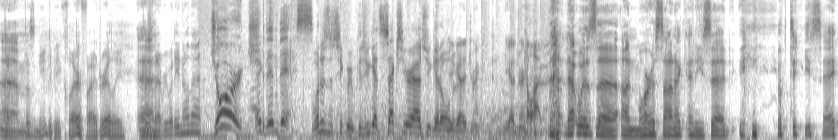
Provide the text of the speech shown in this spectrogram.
Um, Doesn't need to be clarified, really. Doesn't everybody know that? George than this. What is the secret? Because you get sexier as you get older. You gotta drink. You gotta drink a lot. that was uh, on Morrisonic, and he said, "What did he say?"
